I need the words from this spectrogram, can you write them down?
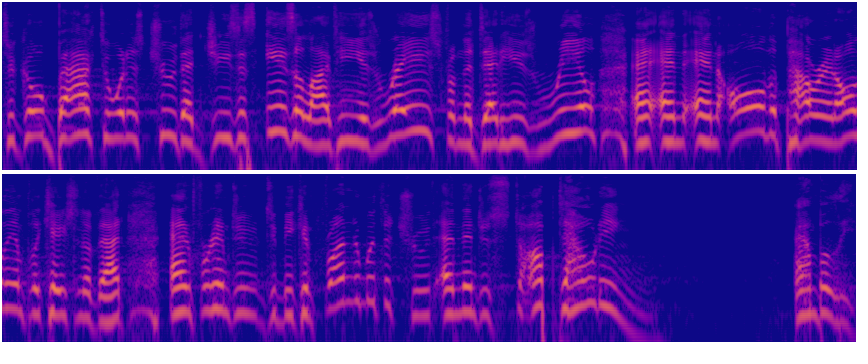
to go back to what is true that Jesus is alive. He is raised from the dead. He is real, and, and, and all the power and all the implication of that, and for him to, to be confronted with the truth and then to stop doubting and believe.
